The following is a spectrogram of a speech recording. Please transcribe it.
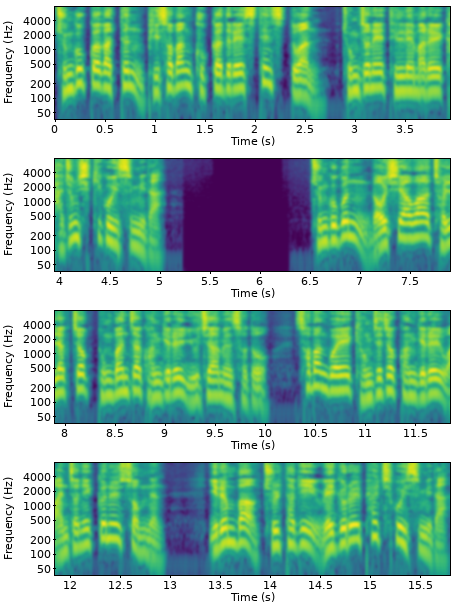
중국과 같은 비서방 국가들의 스탠스 또한 종전의 딜레마를 가중시키고 있습니다. 중국은 러시아와 전략적 동반자 관계를 유지하면서도 서방과의 경제적 관계를 완전히 끊을 수 없는 이른바 줄타기 외교를 펼치고 있습니다.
